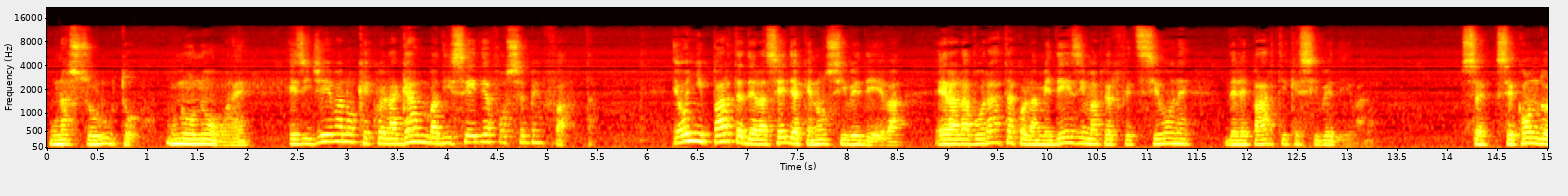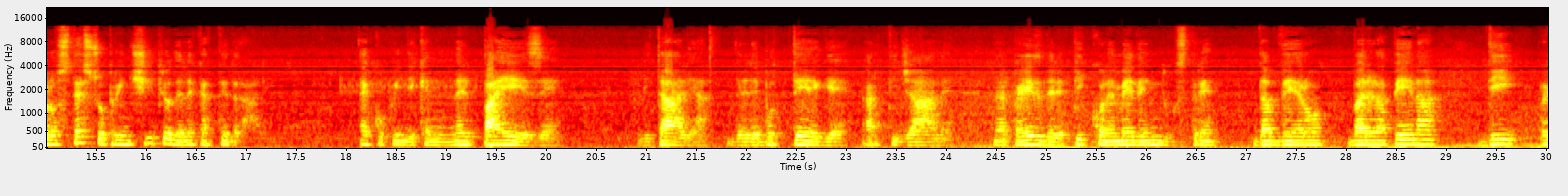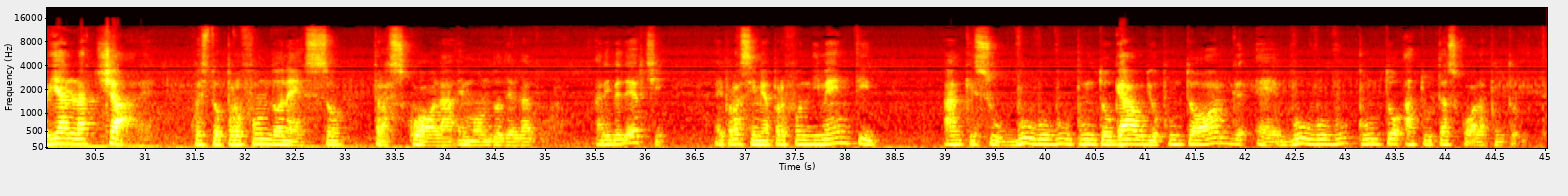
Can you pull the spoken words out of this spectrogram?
un assoluto, un onore, esigevano che quella gamba di sedia fosse ben fatta. E ogni parte della sedia che non si vedeva era lavorata con la medesima perfezione delle parti che si vedevano, se- secondo lo stesso principio delle cattedrali. Ecco quindi che nel paese, l'Italia, delle botteghe artigiane, nel paese delle piccole e medie industrie, davvero vale la pena di riallacciare questo profondo nesso tra scuola e mondo del lavoro. Arrivederci ai prossimi approfondimenti anche su www.gaudio.org e www.atuttascuola.it.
